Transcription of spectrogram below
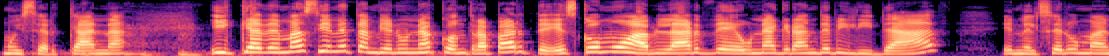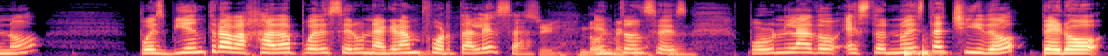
muy cercana, y que además tiene también una contraparte. Es como hablar de una gran debilidad en el ser humano, pues bien trabajada puede ser una gran fortaleza. Entonces, por un lado, esto no está chido, pero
